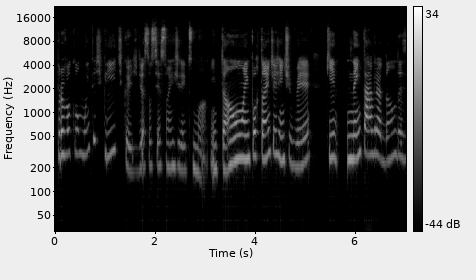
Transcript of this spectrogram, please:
provocou muitas críticas de associações de direitos humanos. Então, é importante a gente ver que nem está agradando as,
